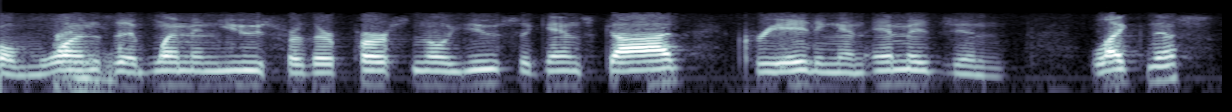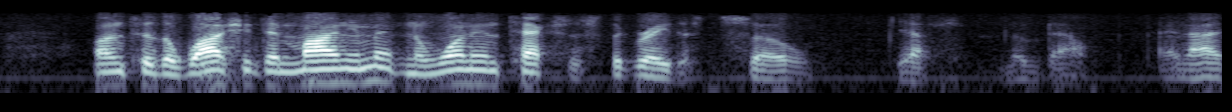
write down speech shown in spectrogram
From ones that women use for their personal use against God, creating an image and likeness, unto the Washington Monument and the one in Texas, the greatest. So, yes, no doubt. And I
